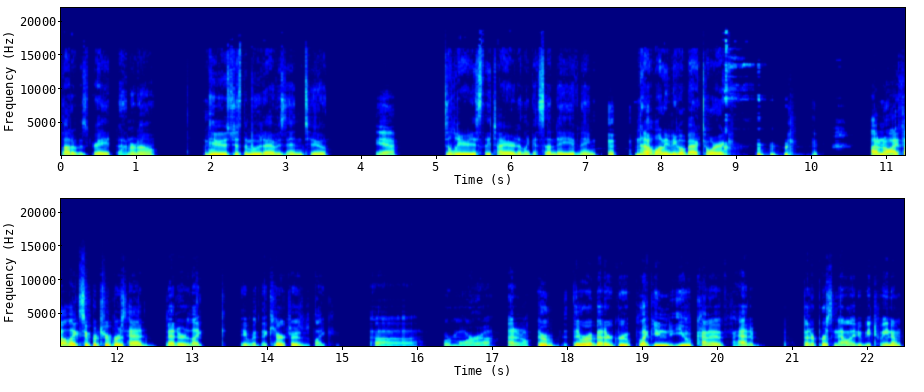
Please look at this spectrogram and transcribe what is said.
thought it was great. I don't know. Maybe it was just the mood I was in too. Yeah. Deliriously tired on like a Sunday evening, not wanting to go back to work. I don't know. I felt like Super Troopers had better like they were the characters like uh were more uh, I don't know. They were they were a better group. Like you you kind of had a better personality between them.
